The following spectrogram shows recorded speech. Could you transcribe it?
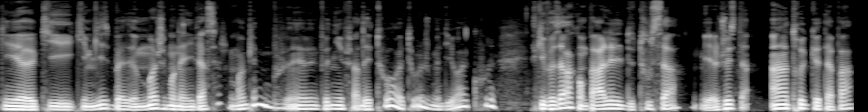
qui, euh, qui, qui me disent bah, moi j'ai mon anniversaire j'aimerais bien que vous veniez faire des tours et tout. Je me dis ouais cool. Ce qu'il faut savoir qu'en parallèle de tout ça il y a juste un truc que t'as pas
